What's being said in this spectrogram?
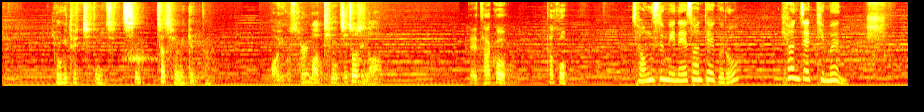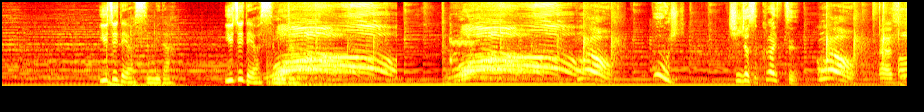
여기도 해체되면 진짜, 진짜 재밌겠다. 아 이거 설마 팀 찢어지나? 에이 타코 타코 정수민의 선택으로 현재 팀은 유지되었습니다. 유지되었습니다. 오 Jesus Christ. 야 수민이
